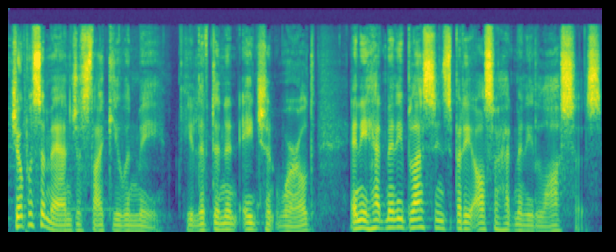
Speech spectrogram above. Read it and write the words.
Job was a man just like you and me. He lived in an ancient world, and he had many blessings, but he also had many losses.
